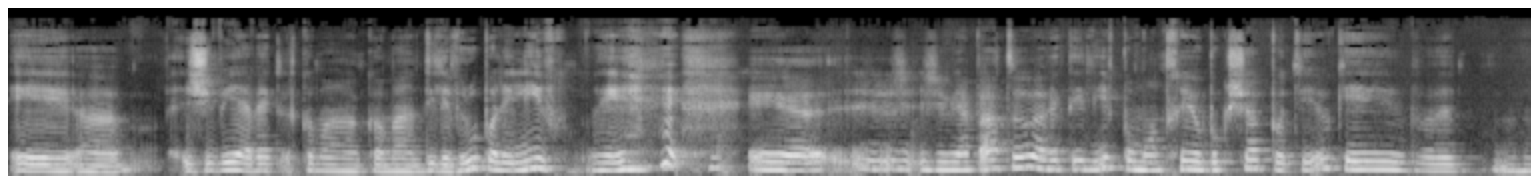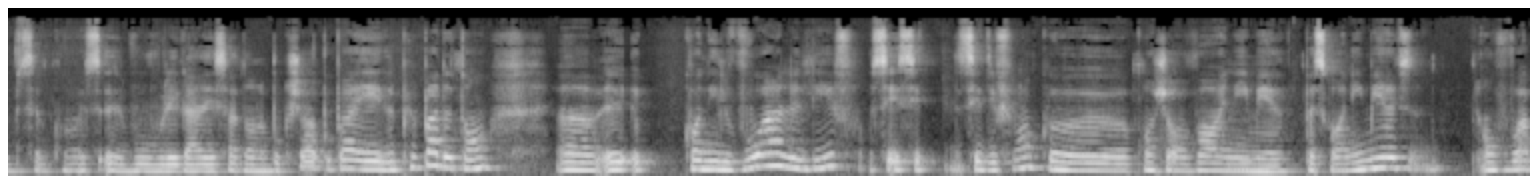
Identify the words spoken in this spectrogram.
et euh, je vais avec comme un comme un Deliveroo pour les livres. Et, euh, je, viens partout avec des livres pour montrer au bookshop pour dire ok vous, vous voulez garder ça dans le bookshop ou pas? Et la plupart du temps euh, quand ils voient le livre c'est différent que quand j'envoie un email. Parce qu'en email on voit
